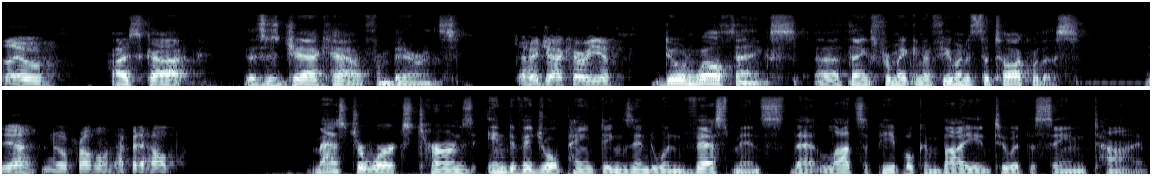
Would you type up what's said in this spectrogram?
Hello. Hi, Scott. This is Jack Hough from Barron's. Hey, Jack. How are you? Doing well, thanks. Uh, thanks for making a few minutes to talk with us. Yeah, no problem. Happy to help. Masterworks turns individual paintings into investments that lots of people can buy into at the same time.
